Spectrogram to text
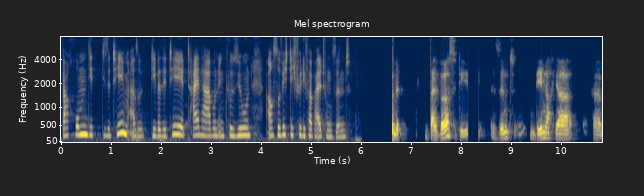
warum die, diese Themen, also Diversität, Teilhabe und Inklusion, auch so wichtig für die Verwaltung sind. Mit Diversity sind demnach ja, äh,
